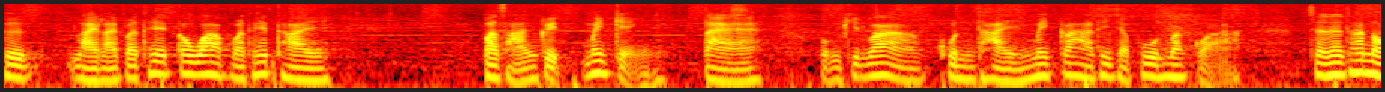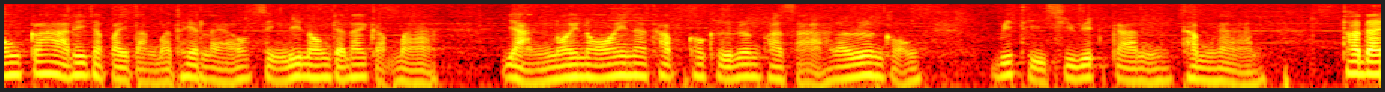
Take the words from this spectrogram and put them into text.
คือหลาย ๆ ประเทศก็ว่าประเทศไทย ภาษาอังกฤษไม่เก่ง แต่ผมคิดว่าคนไทยไม่กล้าที่จะพูดมากกว่าฉะนั้นถ้าน้องกล้าที่จะไปต่างประเทศแล้ว สิ่งที่น้องจะได้กลับมาอย่างน้อยๆนะครับ ก็คือเรื่องภาษาและเรื่องของ วิถีชีวิตการทำงาน ถ้าได้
